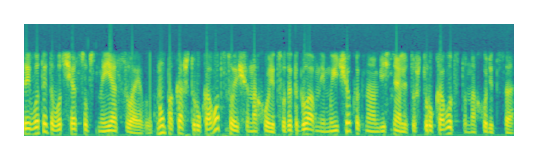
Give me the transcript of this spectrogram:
и вот это вот сейчас, собственно, и осваивают. Ну, пока что руководство еще находится, вот это главный маячок, как нам объясняли, то, что руководство находится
